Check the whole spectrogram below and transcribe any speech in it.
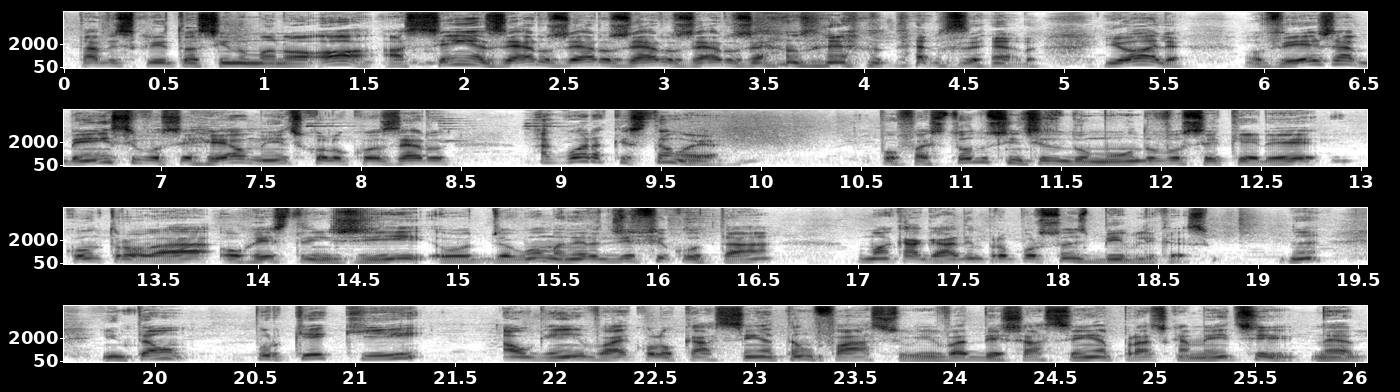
estava escrito assim no manual, ó, oh, a senha é 00000000. E olha, veja bem se você realmente colocou zero. Agora a questão é, pô, faz todo o sentido do mundo você querer controlar ou restringir ou de alguma maneira dificultar uma cagada em proporções bíblicas. Né? Então, por que, que alguém vai colocar a senha tão fácil e vai deixar a senha praticamente né,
